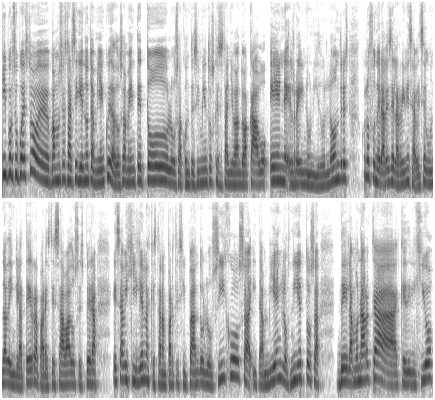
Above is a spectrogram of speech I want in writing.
Y por supuesto, eh, vamos a estar siguiendo también cuidadosamente todos los acontecimientos que se están llevando a cabo en el Reino Unido, en Londres, con los funerales de la reina Isabel II de Inglaterra. Para este sábado se espera esa vigilia en la que estarán participando los hijos ah, y también los nietos ah, de la monarca que dirigió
